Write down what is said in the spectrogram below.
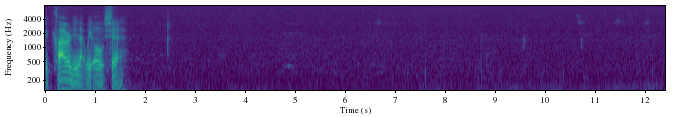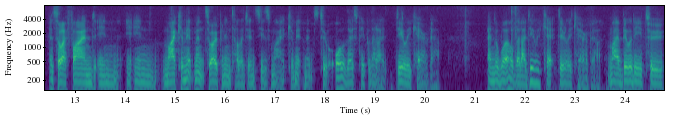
the clarity that we all share. And so I find in, in my commitment to open intelligence is my commitment to all of those people that I dearly care about and the world that I dearly care, dearly care about. My ability to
